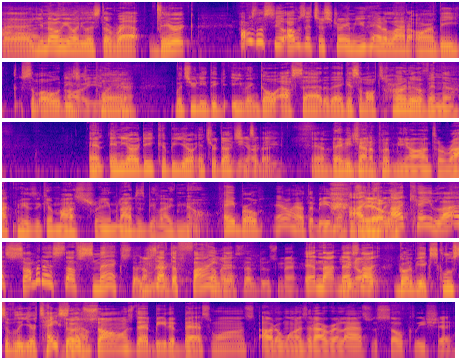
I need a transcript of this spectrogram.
man. You know he only listens to rap. Derek, I was listening. I was at your stream. You had a lot of R and B, some oldies Oh, yeah. playing, Okay. but you need to even go outside of that. Get some alternative in there. And NERD could be your introduction to that. Yeah. They be trying to put me on to rock music in my stream, and I just be like, no. Hey, bro. It don't have to be I, necessarily. I can't lie. Some of that stuff smacks though. you just have to that- find some of it. that stuff do smack. And not, You that's know, not going to be exclusively your taste The now. songs that be the best ones are the ones that I realized was so cliche.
